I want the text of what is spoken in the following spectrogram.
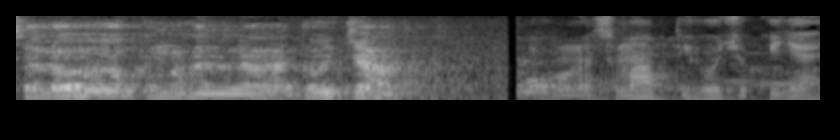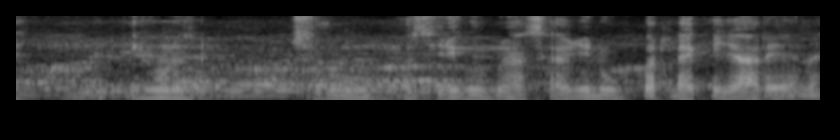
ਸ਼ਲੋਕ ਮਹੱਲਾ ਦੂਜਾ। ਹੁਣ ਸਮਾਪਤੀ ਹੋ ਚੁੱਕੀ ਹੈ। ਤੇ ਹੁਣ ਸਰੂਪ ਸ੍ਰੀ ਗੁਰੂ ਗ੍ਰੰਥ ਸਾਹਿਬ ਜੀ ਨੂੰ ਉੱਪਰ ਲੈ ਕੇ ਜਾ ਰਹੇ ਹਨ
